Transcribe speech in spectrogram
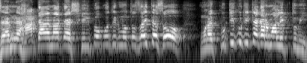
যেমনি হাকায় মাকায় শিল্পপতির মতো যাইতেছো মনে হয় কোটি কোটি টাকার মালিক তুমি।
